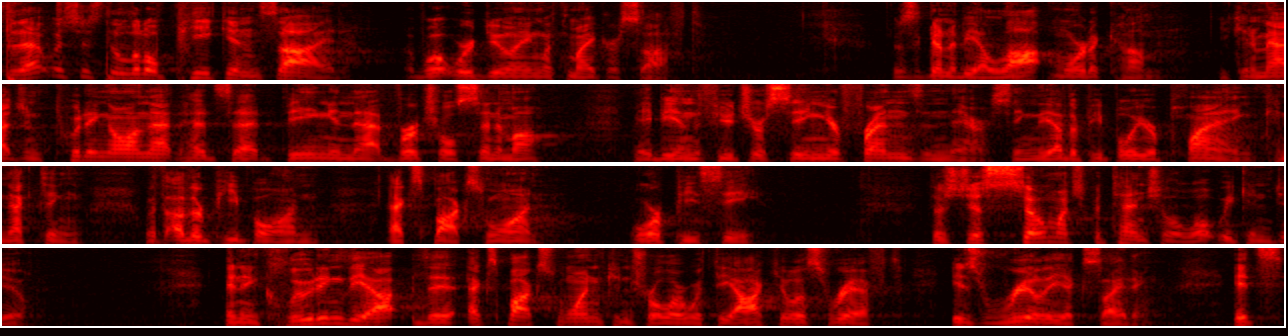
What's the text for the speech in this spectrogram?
So that was just a little peek inside of what we're doing with Microsoft. There's going to be a lot more to come. You can imagine putting on that headset, being in that virtual cinema, maybe in the future seeing your friends in there, seeing the other people you're playing, connecting with other people on Xbox One or PC. There's just so much potential of what we can do. And including the, uh, the Xbox One controller with the Oculus Rift is really exciting. It's,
